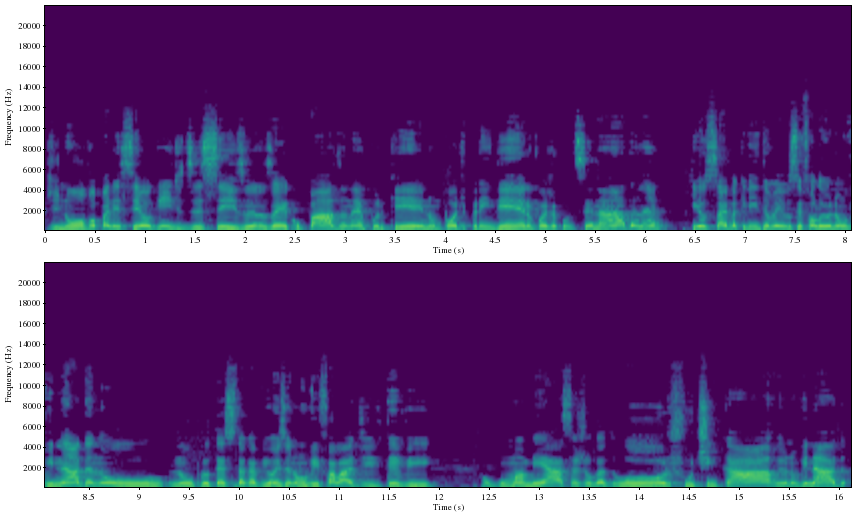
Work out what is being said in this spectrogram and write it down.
De novo apareceu alguém de 16 anos aí culpado, né? Porque não pode prender, não pode acontecer nada, né? Que eu saiba que nem também você falou, eu não vi nada no, no protesto da Gaviões, eu não vi falar de teve alguma ameaça a jogador, chute em carro, eu não vi nada.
